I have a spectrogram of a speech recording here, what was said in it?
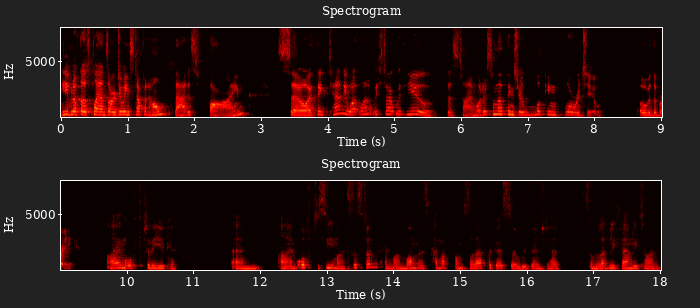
even if those plans are doing stuff at home, that is fine. So I think, Thandi, why, why don't we start with you this time? What are some of the things you're looking forward to over the break? I'm off to the UK. Um, I'm off to see my sister, and my mum has come up from South Africa, so we're going to have some lovely family time.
